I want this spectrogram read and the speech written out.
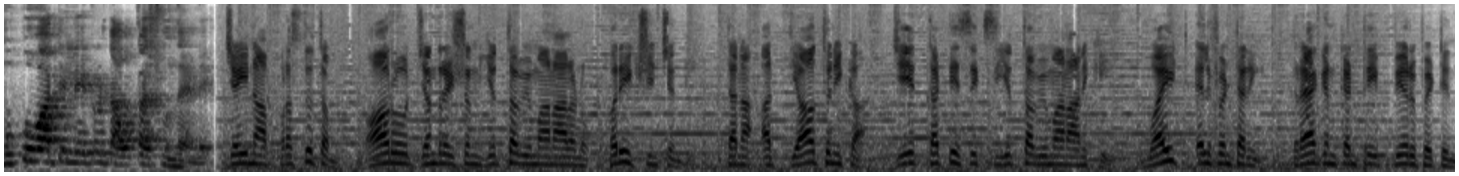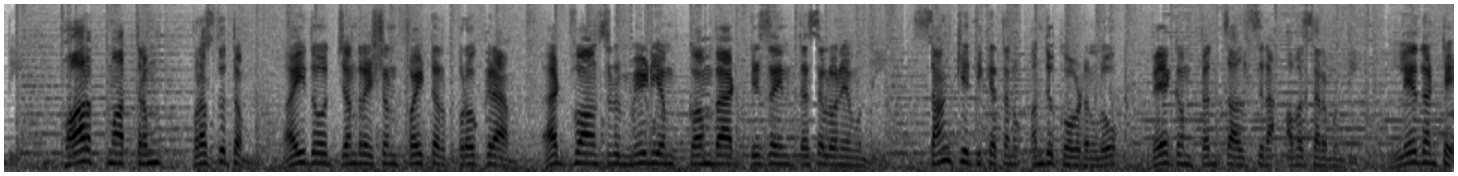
ముప్పు వాటిల్లేటువంటి అవకాశం ఉందండి. చైనా ప్రస్తుతం ఆరో జనరేషన్ యుద్ధ విమానాలను పరీక్షించింది. తన అత్యాధునిక జే థర్టీ సిక్స్ యుద్ధ విమానానికి వైట్ ఎలిఫెంట్ అని డ్రాగన్ కంట్రీ పేరు పెట్టింది. భారత్ మాత్రం ప్రస్తుతం ఐదో generation fighter program advanced medium combat design దశలోనే ఉంది. సాంకేతికతను అందుకోవడంలో వేగం పెంచాల్సిన అవసరముంది. లేదంటే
